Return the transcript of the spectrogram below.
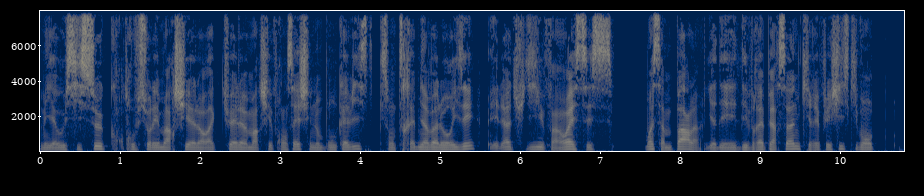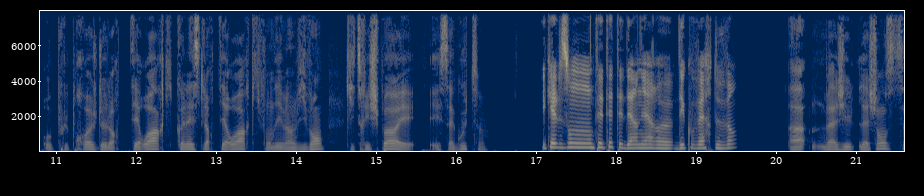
mais il y a aussi ceux qu'on trouve sur les marchés à l'heure actuelle, marché français, chez nos bons cavistes, qui sont très bien valorisés. Et là, tu dis, enfin ouais, c'est moi ça me parle. Il y a des, des vraies personnes qui réfléchissent, qui vont au, plus proche de leur terroir, qui connaissent leur terroir, qui font des vins vivants, qui trichent pas et, et ça goûte. Et quelles ont été tes dernières euh, découvertes de vin? Ah, bah, j'ai eu la chance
